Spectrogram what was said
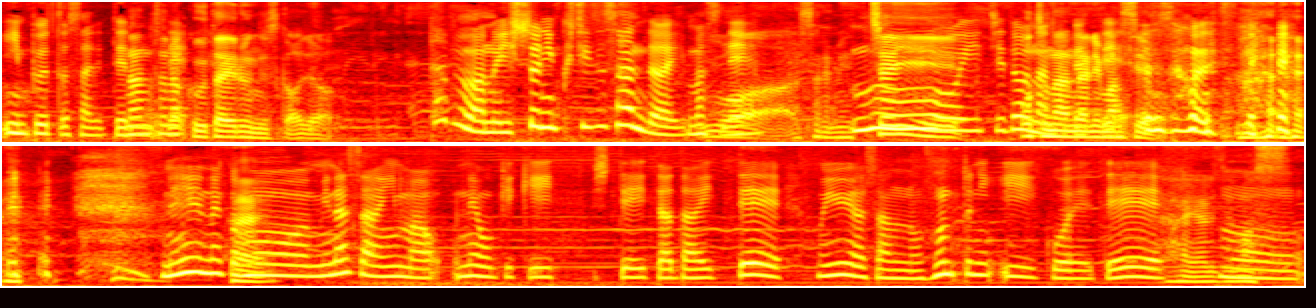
うインプットされてるなんとなく歌えるんですか？じゃあ多分あの一緒に口ずさんではいますね。それめっちゃいい一度なりますよ。そうですね。ねなんかもう皆さん今ねお聞きしていただいて、もうゆうやさんの本当にいい声で、はい、も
